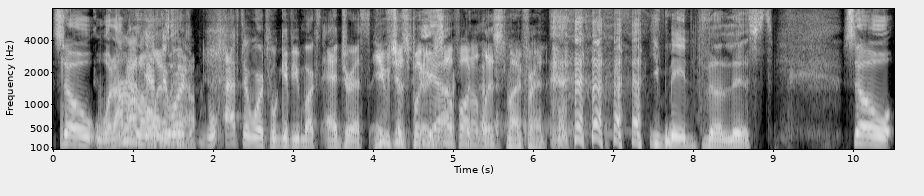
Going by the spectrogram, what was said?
so what I'm on gonna a roll Afterwards, w- afterwards, we'll give you Mark's address. You've just put yourself on a list, my friend. You've made the list. So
